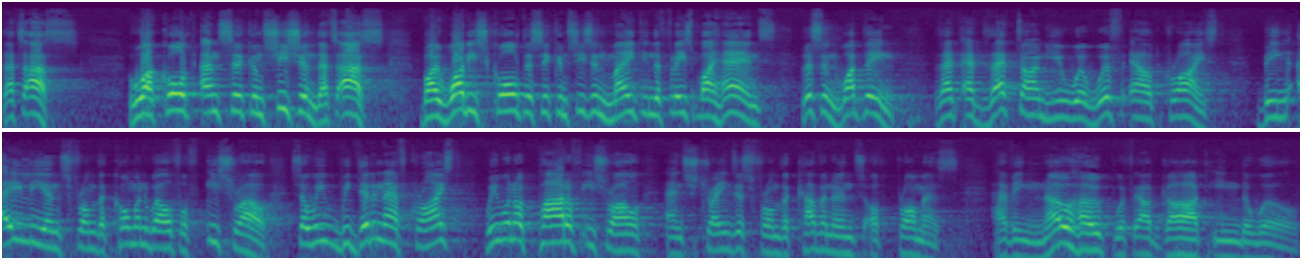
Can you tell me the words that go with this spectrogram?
that's us, who are called uncircumcision, that's us, by what is called the circumcision made in the flesh by hands." Listen, what then? That at that time you were without Christ being aliens from the commonwealth of Israel. So we, we didn't have Christ. We were not part of Israel and strangers from the covenants of promise, having no hope without God in the world.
